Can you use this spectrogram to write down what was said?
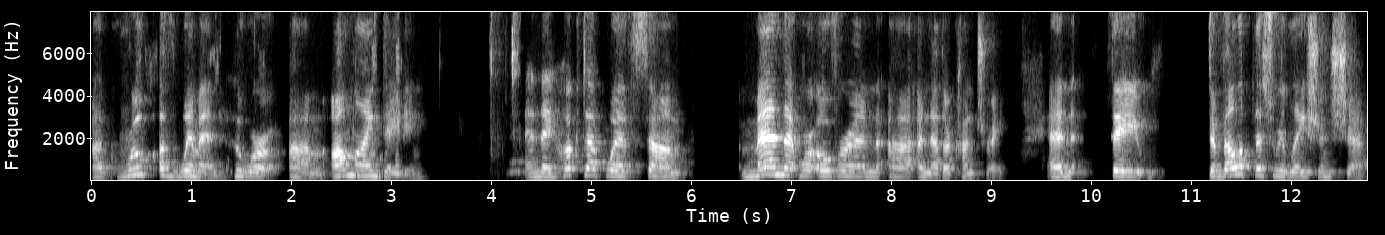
a group of women who were um, online dating, and they hooked up with some men that were over in uh, another country. And they developed this relationship,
